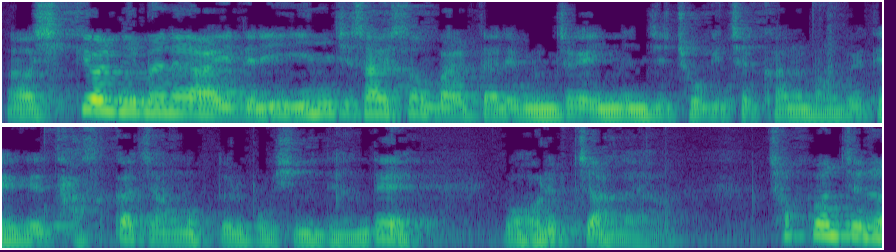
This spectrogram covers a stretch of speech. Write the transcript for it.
어, 10개월 미만의 아이들이 인지 사회성 발달에 문제가 있는지 조기 체크하는 방법이 되게 다섯 가지 항목들을 보시면 되는데 어렵지 않아요. 첫 번째는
